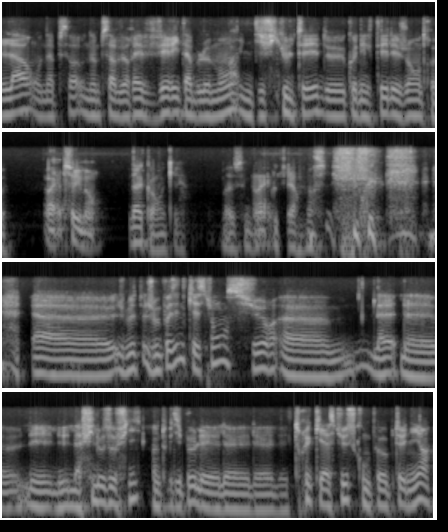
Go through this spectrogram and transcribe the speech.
là, on, observerait véritablement une difficulté de connecter les gens entre eux. Oui, absolument. D'accord, ok. Bah, c'est beaucoup plus clair, merci. Euh, je, me, je, me, posais une question sur euh, la, la, la, philosophie, un tout petit peu les, les trucs et astuces qu'on peut obtenir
